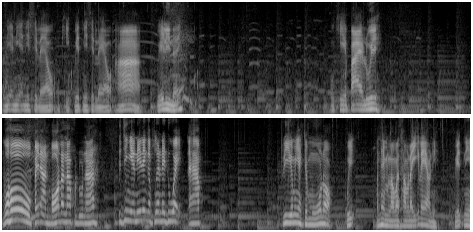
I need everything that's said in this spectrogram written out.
อันนี้อันนี้อันนี้เสร็จแล้วโอเคเวทนี้เสร็จแล้วอ่าเวลีไหนโอเคไปลุย ว้าวไปด่านบอสแล้วนะคนดูนะ จริงๆเกมนี้เล่นกับเพื่อนได้ด้วยนะครับ พี่ก็ไม่อยากจะมูหรอกวิมันให้เรามาทำอะไรอีกแล้วนี่เควสนี่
